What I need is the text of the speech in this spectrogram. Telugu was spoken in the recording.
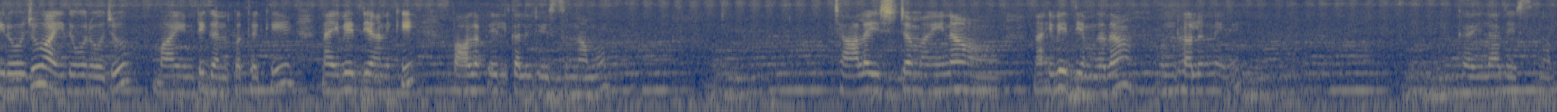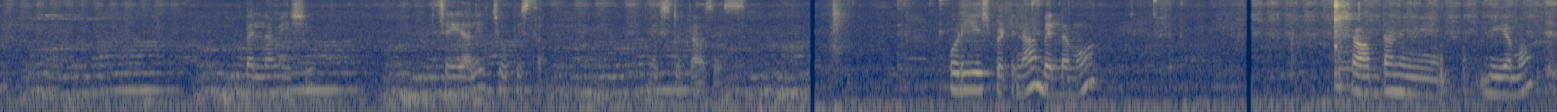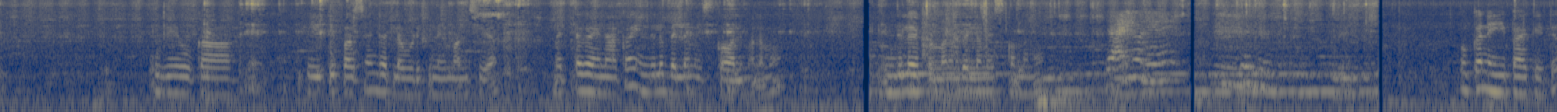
ఈరోజు ఐదవ రోజు మా ఇంటి గణపతికి నైవేద్యానికి పాల పేలికలు చేస్తున్నాము. చాలా ఇష్టమైన నైవేద్యం కదా ఉండ్రాలన్నీ ఇంకా ఇలా చేస్తున్నాం. బెల్లం వేసి చేయాలి చూపిస్తాం. నెక్స్ట్ ప్రాసెస్ పొడి చేసి పెట్టిన బెల్లము షాప్ దాని బియ్యము. ఇవి ఒక ఎయిటీ పర్సెంట్ అట్లా ఉడికినాయి మంచిగా. మెత్తగా అయినాక ఇందులో బెల్లం వేసుకోవాలి మనము. ఇందులో ఇప్పుడు మనం బెల్లం వేసుకున్నాము ఒక నెయ్యి ప్యాకెట్.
